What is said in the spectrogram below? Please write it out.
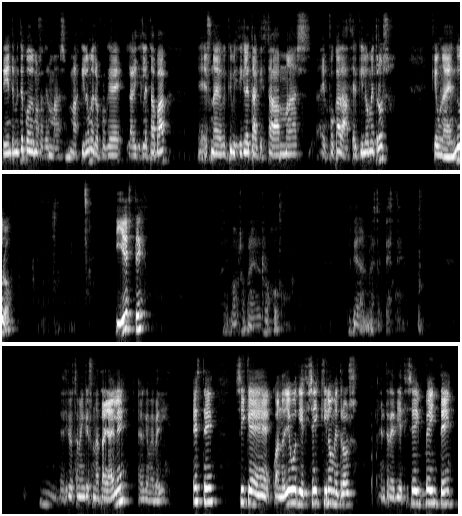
evidentemente podemos hacer más, más kilómetros, porque la bicicleta va, eh, es una bicicleta que está más enfocada a hacer kilómetros que una de enduro. Y este, vamos a poner el rojo, el que era nuestro, este. Deciros también que es una talla L, el que me pedí. Este sí que cuando llevo 16 kilómetros, entre 16 y 20,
